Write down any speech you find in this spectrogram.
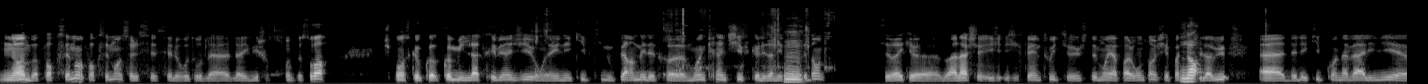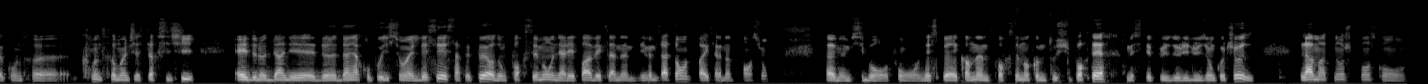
Non bah forcément forcément c'est le retour de la, de la, Ligue des Champions ce soir. Je pense que comme il l'a très bien dit on a une équipe qui nous permet d'être euh, moins craintif que les années hmm. précédentes c'est vrai que bah là, j'ai fait un tweet justement il n'y a pas longtemps, je ne sais pas si tu l'as vu, euh, de l'équipe qu'on avait alignée euh, contre, euh, contre Manchester City et de notre, dernier, de notre dernière composition LDC. Ça fait peur, donc forcément, on n'y allait pas avec la même, les mêmes attentes, pas avec la même appréhension. même si, bon, on espérait quand même, forcément, comme tout supporter, mais c'était plus de l'illusion qu'autre chose. Là, maintenant, je pense qu'on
